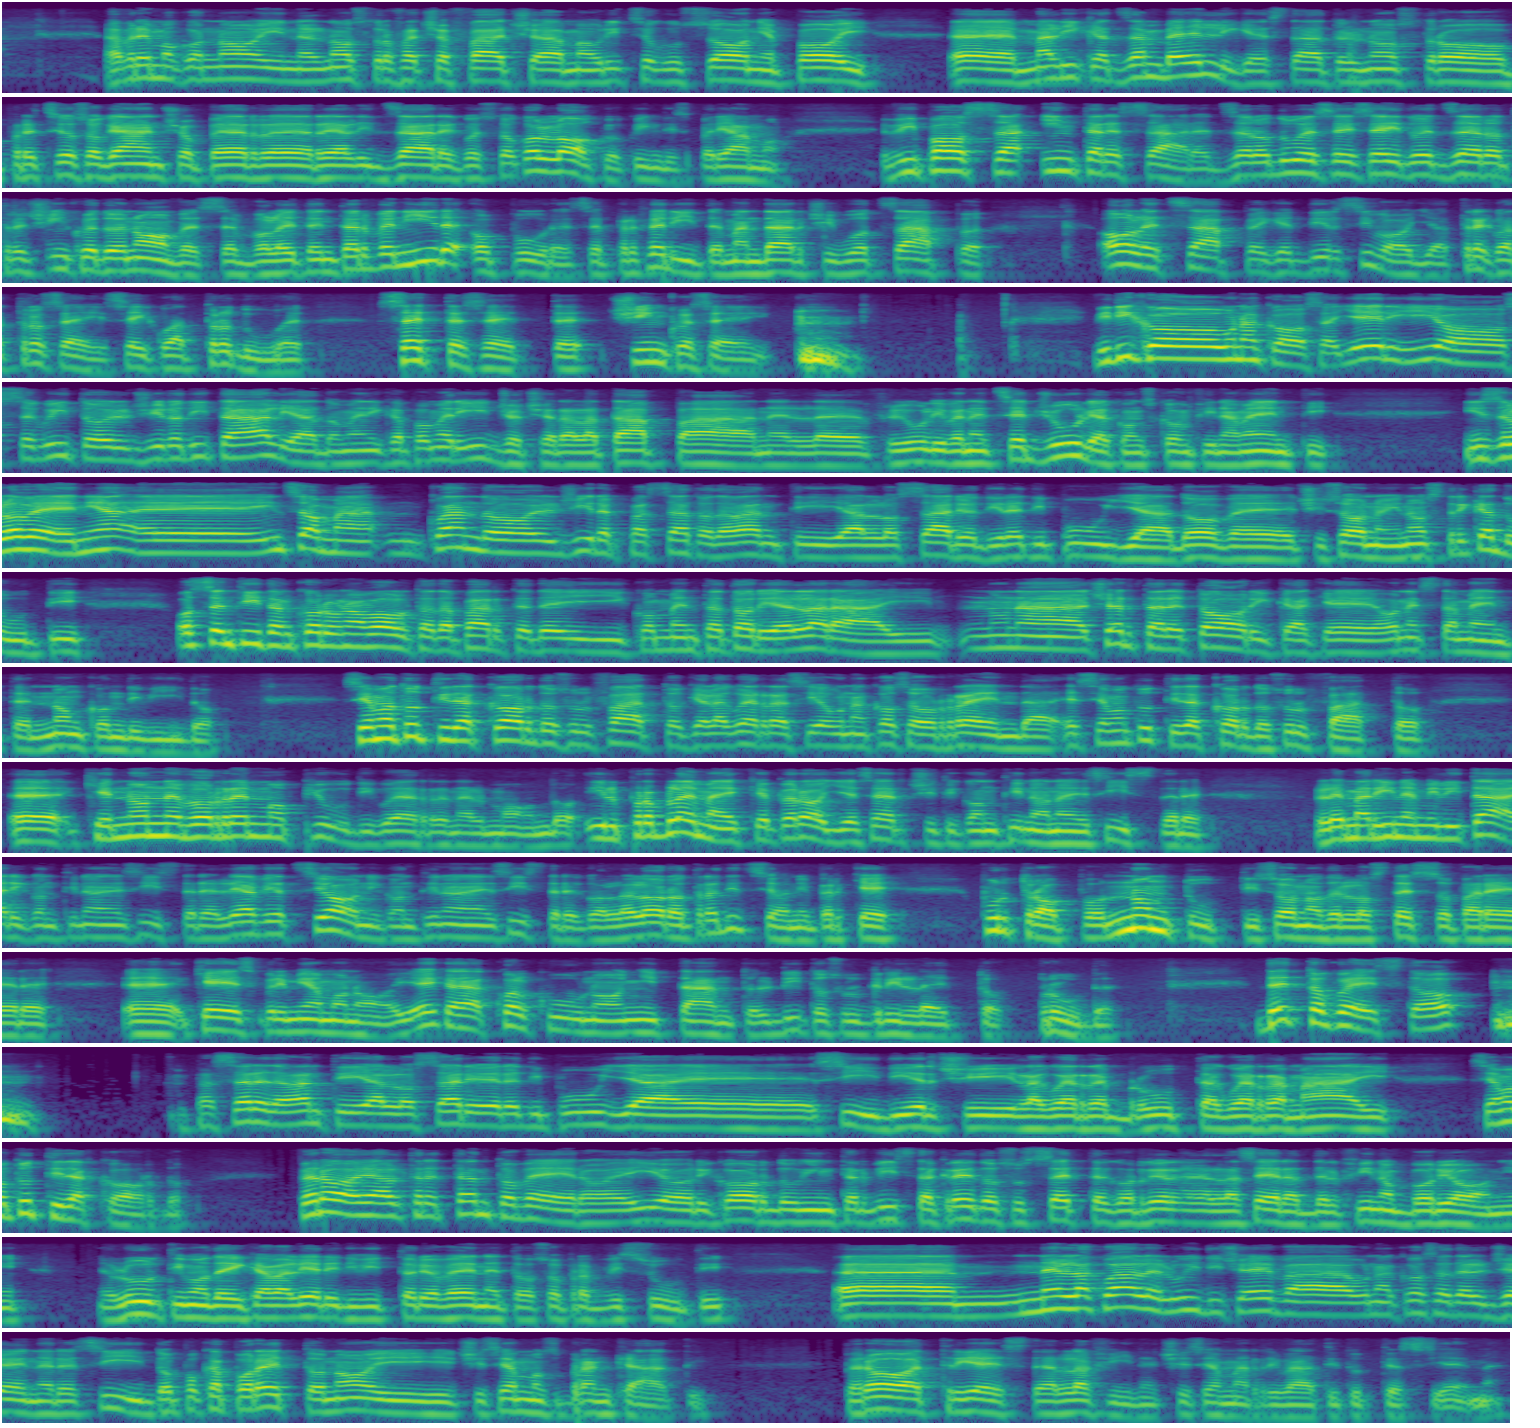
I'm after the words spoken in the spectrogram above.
Avremo con noi nel nostro faccia a faccia Maurizio Gussoni e poi eh, Malika Zambelli, che è stato il nostro prezioso gancio per realizzare questo colloquio. Quindi speriamo vi possa interessare 0266203529 se volete intervenire oppure se preferite mandarci WhatsApp o le zappe che dir si voglia 346 642 7756. Vi dico una cosa, ieri io ho seguito il Giro d'Italia, domenica pomeriggio c'era la tappa nel Friuli Venezia Giulia con sconfinamenti in Slovenia e insomma quando il Giro è passato davanti all'ossario di Re di Puglia dove ci sono i nostri caduti ho sentito ancora una volta da parte dei commentatori della RAI una certa retorica che onestamente non condivido. Siamo tutti d'accordo sul fatto che la guerra sia una cosa orrenda e siamo tutti d'accordo sul fatto eh, che non ne vorremmo più di guerre nel mondo. Il problema è che però gli eserciti continuano a esistere, le marine militari continuano a esistere, le aviazioni continuano a esistere con le loro tradizioni perché purtroppo non tutti sono dello stesso parere eh, che esprimiamo noi e che a qualcuno ogni tanto il dito sul grilletto prude. Detto questo, passare davanti all'ossario Re di Puglia e sì, dirci la guerra è brutta, guerra mai, siamo tutti d'accordo. Però è altrettanto vero, e io ricordo un'intervista, credo su sette Corriere della Sera, a Delfino Borioni, l'ultimo dei cavalieri di Vittorio Veneto sopravvissuti, eh, nella quale lui diceva una cosa del genere: Sì, dopo Caporetto noi ci siamo sbrancati, però a Trieste alla fine ci siamo arrivati tutti assieme.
